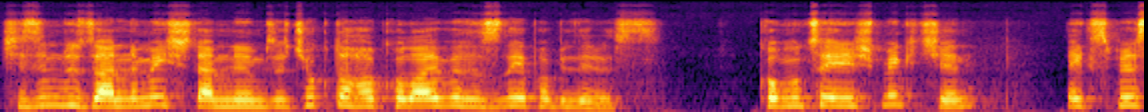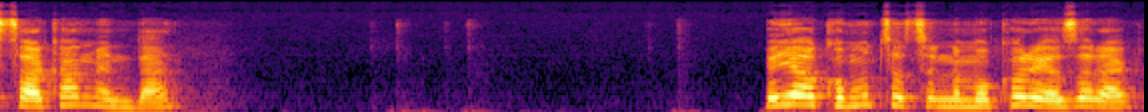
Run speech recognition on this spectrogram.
çizim düzenleme işlemlerimizi çok daha kolay ve hızlı yapabiliriz. Komuta erişmek için Express Tarkan menüden veya komut satırına Mokoro yazarak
